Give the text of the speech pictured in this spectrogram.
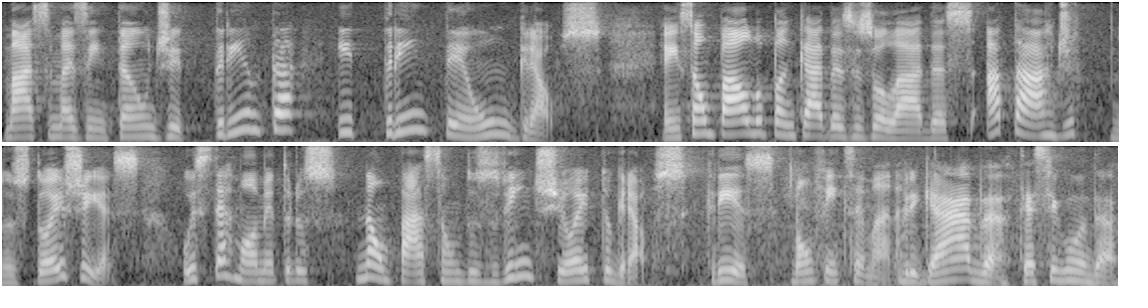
máximas então de 30 e 31 graus. Em São Paulo, pancadas isoladas à tarde, nos dois dias. Os termômetros não passam dos 28 graus. Cris, bom fim de semana. Obrigada. Até segunda.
